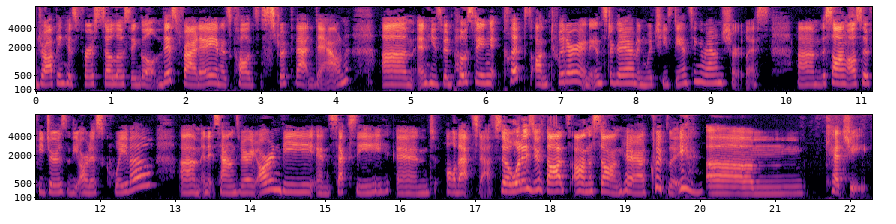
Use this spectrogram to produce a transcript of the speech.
dropping his first solo single this Friday and it's called Strip That Down. Um, and he's been posting clips on Twitter and Instagram in which he's dancing around shirtless. Um, the song also features the artist Quavo, um, and it sounds very R&B and sexy and all that stuff. So what is your thoughts on the song, Kara? Quickly. Um, catchy.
